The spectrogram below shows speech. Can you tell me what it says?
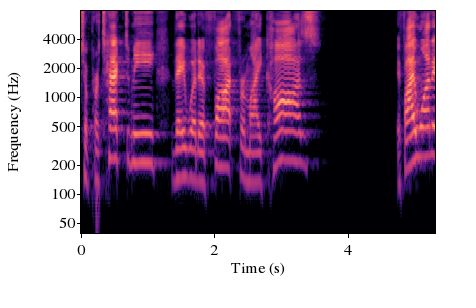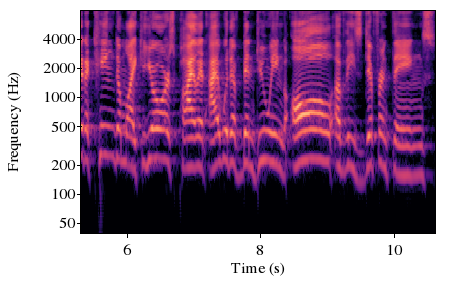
to protect me, they would have fought for my cause. If I wanted a kingdom like yours, Pilate, I would have been doing all of these different things,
